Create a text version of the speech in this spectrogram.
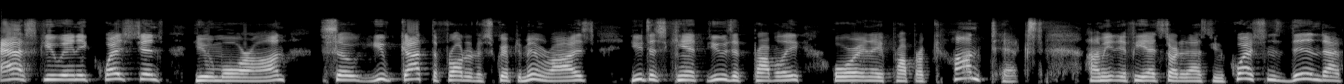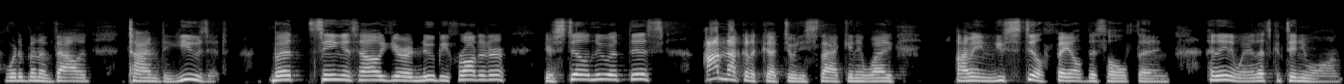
ask you any questions, you moron. So you've got the frauditor script memorized. You just can't use it properly or in a proper context. I mean, if he had started asking you questions, then that would have been a valid time to use it. But seeing as how you're a newbie frauditor, you're still new at this, I'm not going to cut you any slack anyway. I mean, you still failed this whole thing. And anyway, let's continue on.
